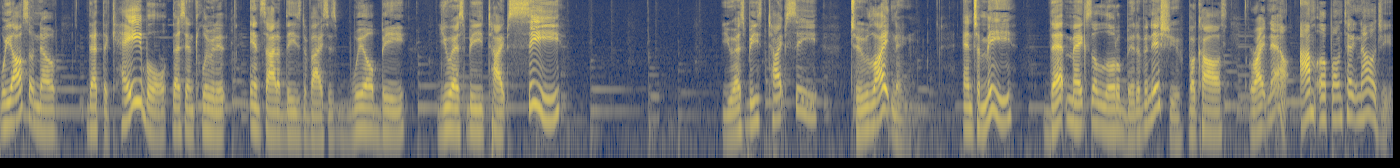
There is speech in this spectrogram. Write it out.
we also know that the cable that's included inside of these devices will be USB Type C, USB Type C to Lightning. And to me, that makes a little bit of an issue because right now I'm up on technology.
